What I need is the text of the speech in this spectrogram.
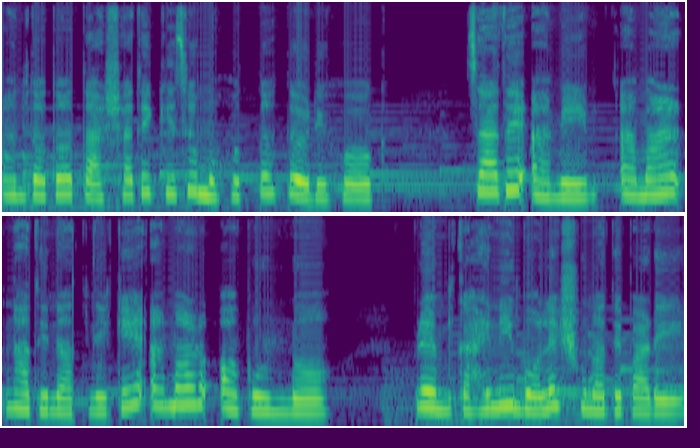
অন্তত তার সাথে কিছু মুহূর্ত তৈরি হোক। যাতে আমি আমার নাতি নাতনিকে আমার অপূর্ণ প্রেম কাহিনী বলে শোনাতে পারি।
